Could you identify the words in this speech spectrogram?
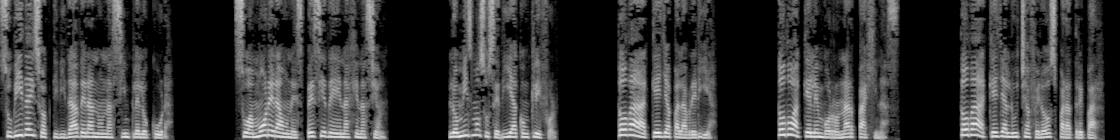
Su vida y su actividad eran una simple locura. Su amor era una especie de enajenación. Lo mismo sucedía con Clifford. Toda aquella palabrería. Todo aquel emborronar páginas Toda aquella lucha feroz para trepar.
